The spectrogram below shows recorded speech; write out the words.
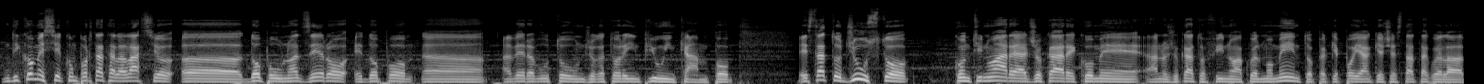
di come si è comportata la Lazio dopo 1-0 e dopo aver avuto un giocatore in più in campo. È stato giusto continuare a giocare come hanno giocato fino a quel momento, perché poi anche c'è stata quella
